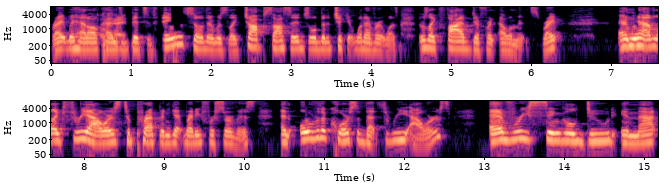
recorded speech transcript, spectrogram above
Right, we had all kinds Okay. of bits of things. So there was like chopped sausage, a little bit of chicken, whatever it was. There was like five different elements, right? and we have like three hours to prep and get ready for service. And over the course of that three hours, every single dude in that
